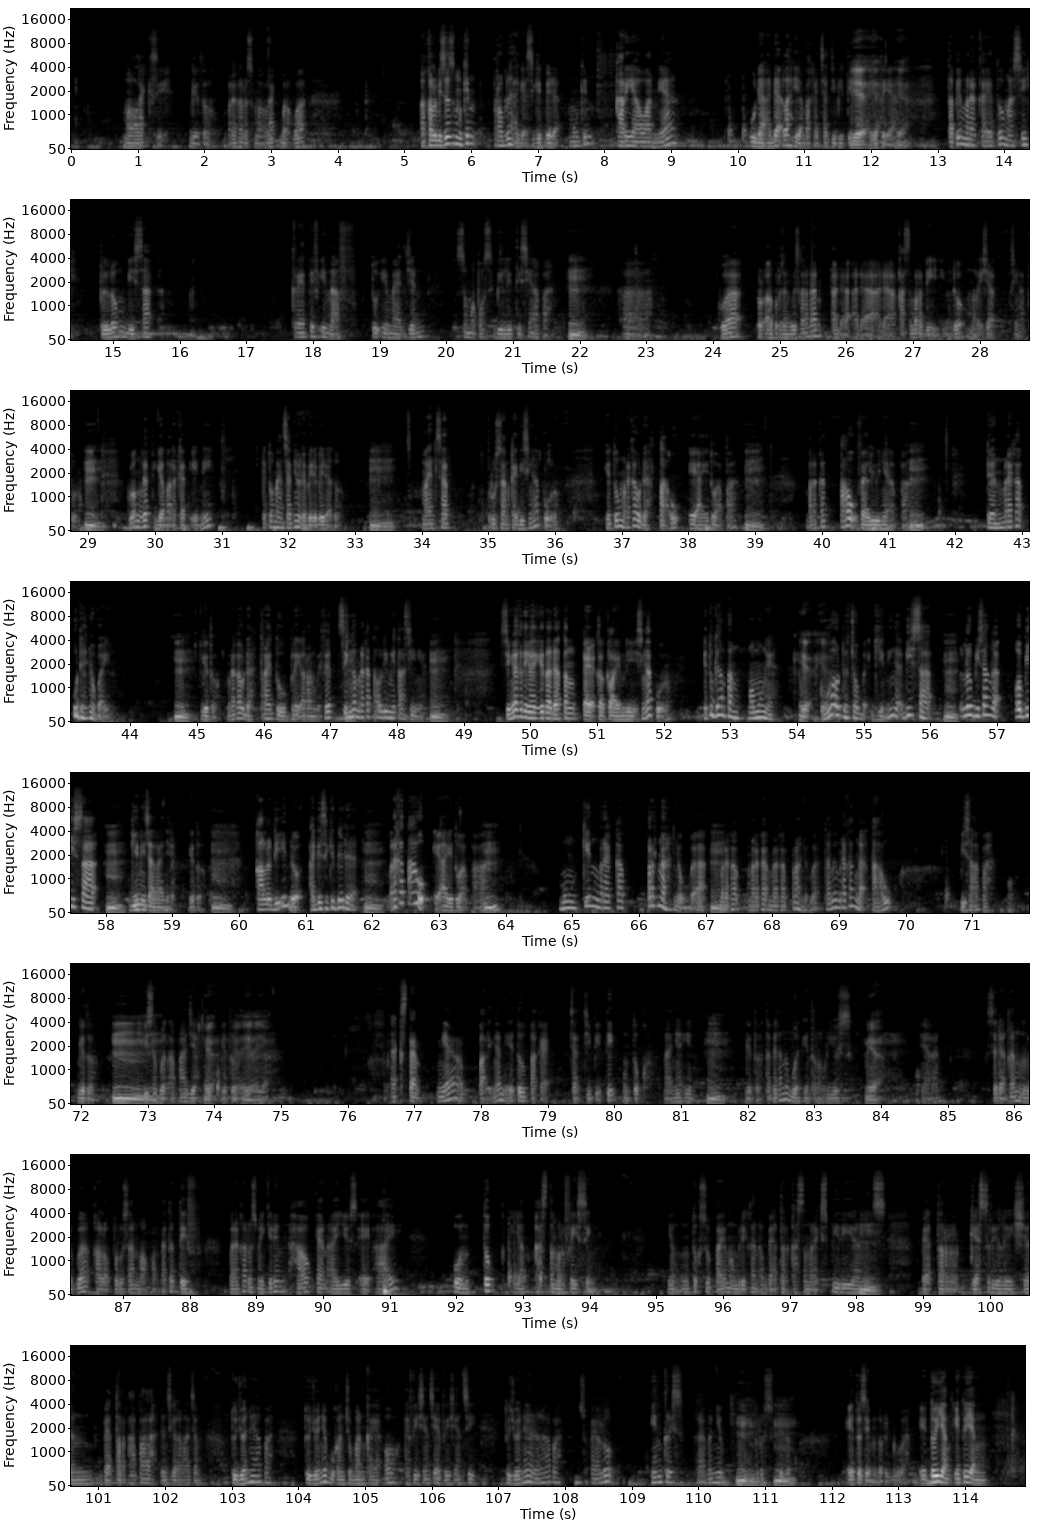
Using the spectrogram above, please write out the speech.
melek sih gitu. Mereka harus melek bahwa kalau bisnis mungkin problemnya agak sedikit beda. Mungkin karyawannya udah ada lah yang pakai chat GPT Iya, iya, gitu ya. iya. Tapi mereka itu masih belum bisa creative enough to imagine semua possibilitiesnya apa. Hmm. Eh, gua per- eh, perusahaan gue sekarang kan ada ada ada customer di Indo, Malaysia, Singapura. Hmm. Gua ngeliat tiga market ini itu mindsetnya udah beda-beda tuh. Hmm. Mindset perusahaan kayak di Singapura itu mereka udah tahu AI itu apa, Hmm. mereka tahu value-nya apa, Hmm. dan mereka udah nyobain Hmm. gitu. Mereka udah try to play around with it sehingga Hmm. mereka tahu limitasinya. Hmm. Sehingga ketika kita datang kayak ke klien di Singapura, itu gampang ngomongnya. Iya, iya. Gua udah coba gini nggak bisa, Hmm. lu bisa nggak? Oh bisa, Hmm. gini caranya gitu. Hmm. Kalau di Indo agak sedikit beda. Hmm. Mereka tahu AI itu apa. Hmm. Mungkin mereka pernah nyoba, Hmm. mereka mereka mereka pernah nyoba, tapi mereka nggak tahu bisa apa gitu. Hmm. Bisa buat apa aja Iya, gitu. Iya, iya, iya. Extendnya palingan yaitu pakai chat GPT untuk nanyain Hmm. gitu. Tapi kan buat internal use Iya. ya kan sedangkan menurut gua kalau perusahaan mau kompetitif mereka harus mikirin how can I use AI untuk yang customer facing yang untuk supaya memberikan a better customer experience better guest relation better apalah dan segala macam. Tujuannya apa? Tujuannya bukan cuman kayak oh efisiensi efisiensi. Tujuannya adalah apa? Supaya lu increase revenue Hmm. terus Hmm. gitu. Itu sih menurut gua. Itu yang itu yang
